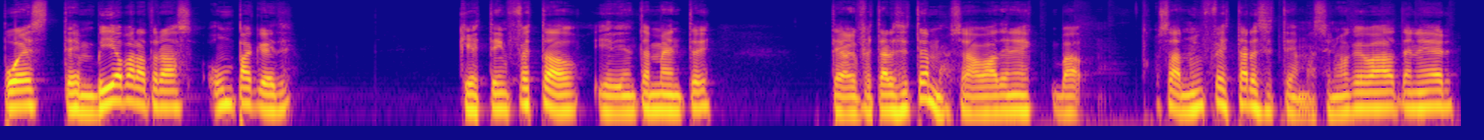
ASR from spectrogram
pues te envía para atrás un paquete que esté infectado y evidentemente te va a infectar el sistema. O sea, va a tener, va, o sea, no infectar el sistema, sino que vas a tener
